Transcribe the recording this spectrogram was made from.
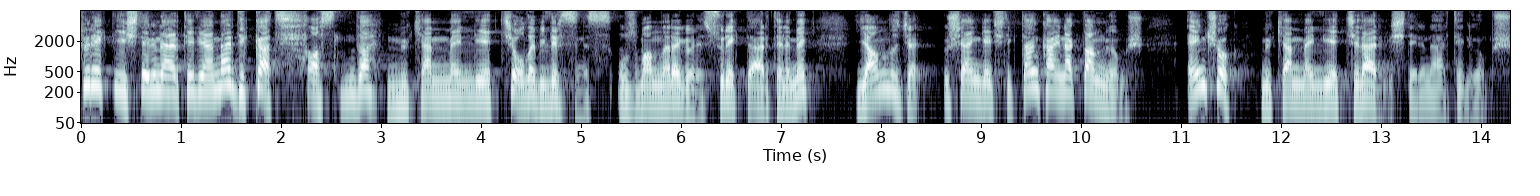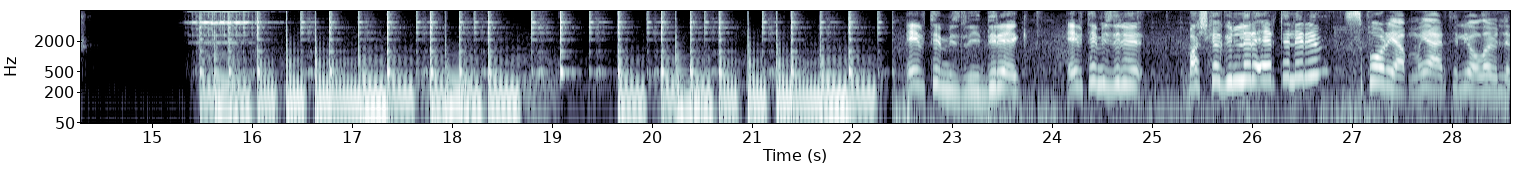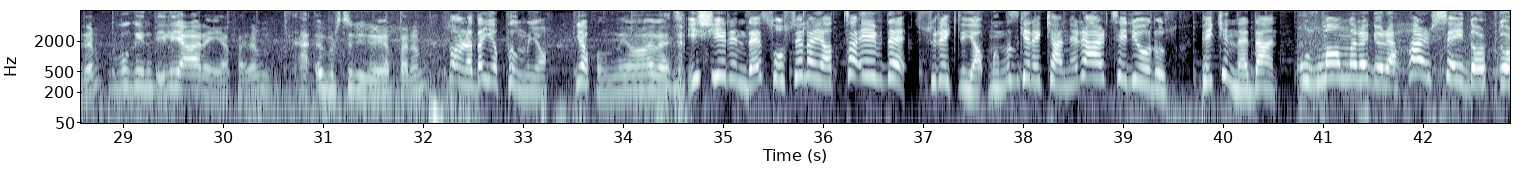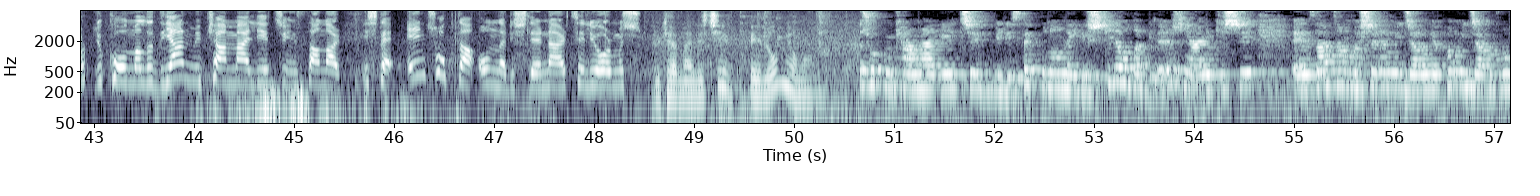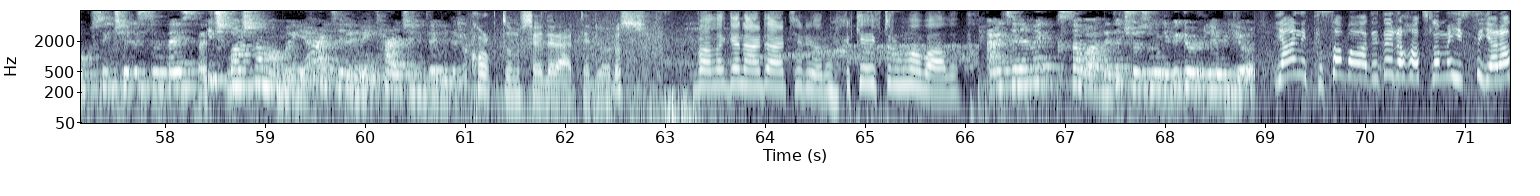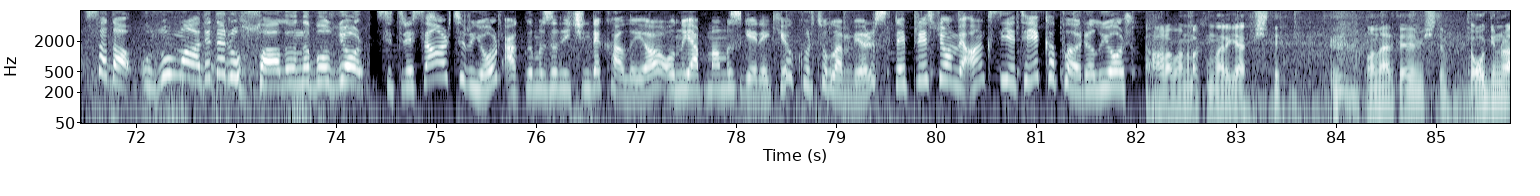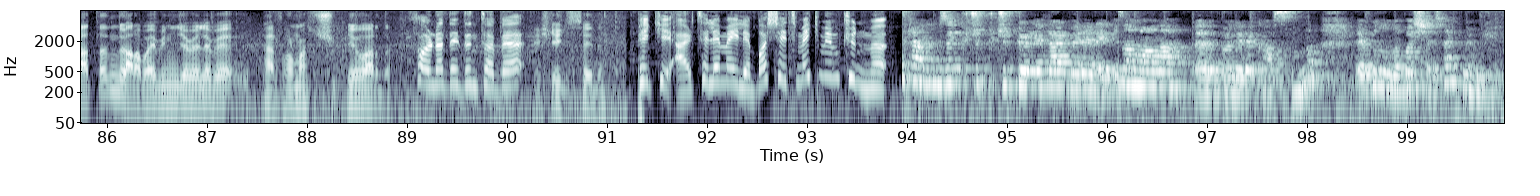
Sürekli işlerini erteleyenler dikkat. Aslında mükemmelliyetçi olabilirsiniz. Uzmanlara göre sürekli ertelemek yalnızca üşengeçlikten kaynaklanmıyormuş. En çok mükemmelliyetçiler işlerini erteliyormuş. Ev temizliği direkt. Ev temizliğini başka günleri ertelerim. Spor yapmayı erteliyor olabilirim. Bugün değil yarın yaparım. Ha, Öbürsü gün yaparım. Sonra da yapılmıyor. Yapılmıyor evet. İş yerinde, sosyal hayatta, evde sürekli yapmamız gerekenleri erteliyoruz. Peki neden? Uzmanlara göre her şey dört dörtlük olmalı diyen mükemmelliyetçi insanlar. İşte en çok da onlar işlerini erteliyormuş. Mükemmeliyetçi belli olmuyor mu? Çok mükemmelliyetçi biriysek bununla ilişkili olabilir. Yani kişi e, zaten başaramayacağım, yapamayacağım korkusu içerisindeyse hiç başlamamayı, ertelemeyi tercih edebilir. Korktuğumuz şeyleri erteliyoruz. Valla genelde erteliyorum. Keyif durumuma bağlı. Ertelemek kısa vadede çözüm gibi görülebiliyor. Yani kısa vadede rahatlama hissi yaratsa da uzun vadede ruh sağlığını bozuyor. Stresi artırıyor, aklımızın içinde kalıyor. Onu yapmamız gerekiyor. Kurtulamıyoruz. depresyon ve anksiyeteye kapı aralıyor. Arabanın bakımları gelmişti. Onu ertelemiştim. O gün rahatladım da arabaya binince böyle bir performans düşüklüğü vardı. Sonra dedin tabii. Keşke gitseydim. Peki ertelemeyle baş etmek mümkün mü? Kendimize küçük küçük görevler vererek, zamana e, bölerek aslında e, bununla baş etmek mümkün.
